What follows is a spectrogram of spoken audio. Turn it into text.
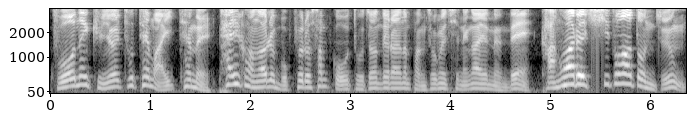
구원의 균열 토템 아이템을 8 강화를 목표로 삼고 도전을 하는 방송을 진행하였는데 강화를 시도하던 중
